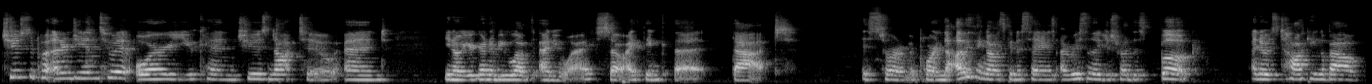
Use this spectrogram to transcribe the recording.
choose to put energy into it, or you can choose not to, and you know you're going to be loved anyway. So I think that that is sort of important. The other thing I was going to say is I recently just read this book and it was talking about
